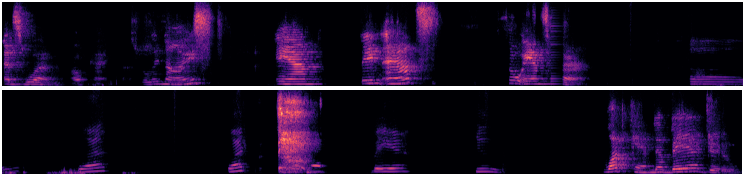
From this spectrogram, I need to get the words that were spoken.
and swim. Okay, that's really nice. And Tin asks, so answer. Uh, what what bear do? What can the bear do?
